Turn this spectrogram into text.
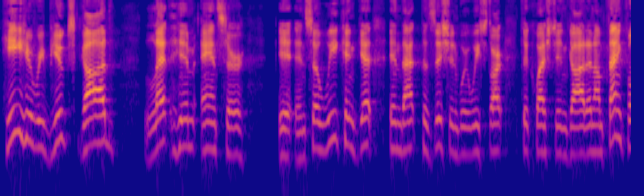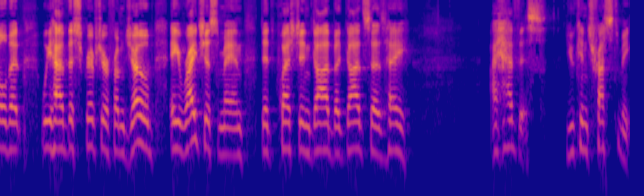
He who rebukes God, let him answer it. And so we can get in that position where we start to question God. And I'm thankful that we have the scripture from Job, a righteous man that questioned God, but God says, Hey, I have this. You can trust me.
